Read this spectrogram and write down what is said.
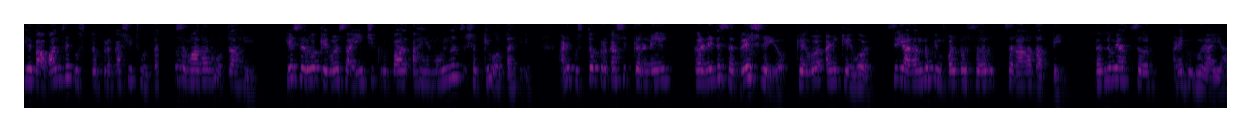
हे बाबांचे पुस्तक प्रकाशित होत आहे समाधान होत आहे. हे सर्व केवळ साईंची कृपा आहे म्हणूनच शक्य होत आहे. आणि पुस्तक प्रकाशित करणे करण्याचे सगळे श्रेय केवळ आणि केवळ श्री आनंद पिंपळकर सर सरांना जाते. धन्यवाद सर आणि गुरुराया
